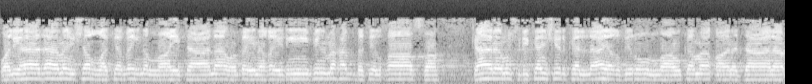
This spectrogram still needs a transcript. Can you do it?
ولهذا من شرك بين الله تعالى وبين غيره في المحبة الخاصة. كان مشركا شركا لا يغفره الله كما قال تعالى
